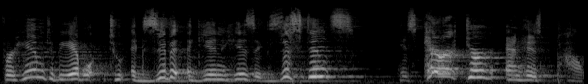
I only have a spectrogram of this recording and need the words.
For Him to be able to exhibit again His existence, His character, and His power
